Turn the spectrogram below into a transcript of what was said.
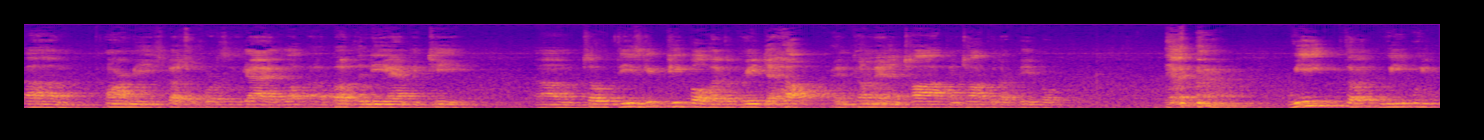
Um, Army Special Forces guy, above the knee amputee. Um, so these people have agreed to help and come in and talk and talk with our people. we, the, we, we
